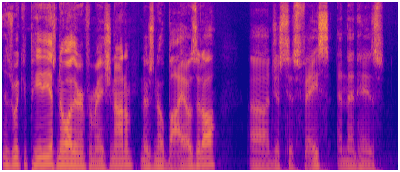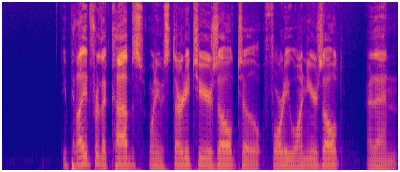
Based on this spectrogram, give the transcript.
His Wikipedia, there's no other information on him. There's no bios at all. Uh, just his face. And then his he played for the Cubs when he was 32 years old till 41 years old. And then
